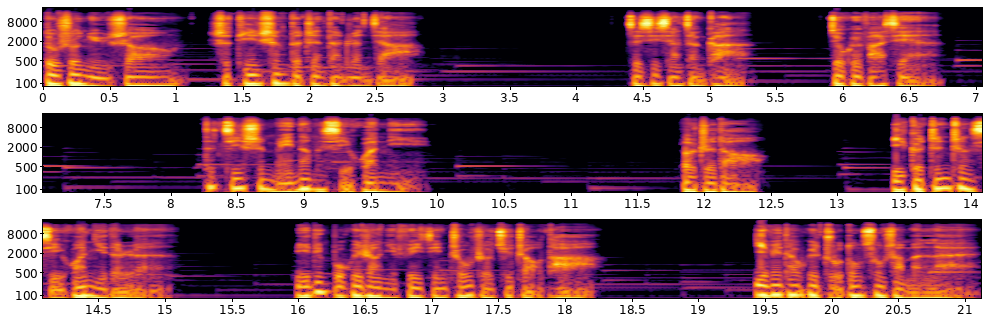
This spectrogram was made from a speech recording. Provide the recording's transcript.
都说女生是天生的侦探专家。仔细想想看，就会发现，他即使没那么喜欢你，要知道，一个真正喜欢你的人，一定不会让你费尽周折去找他，因为他会主动送上门来。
